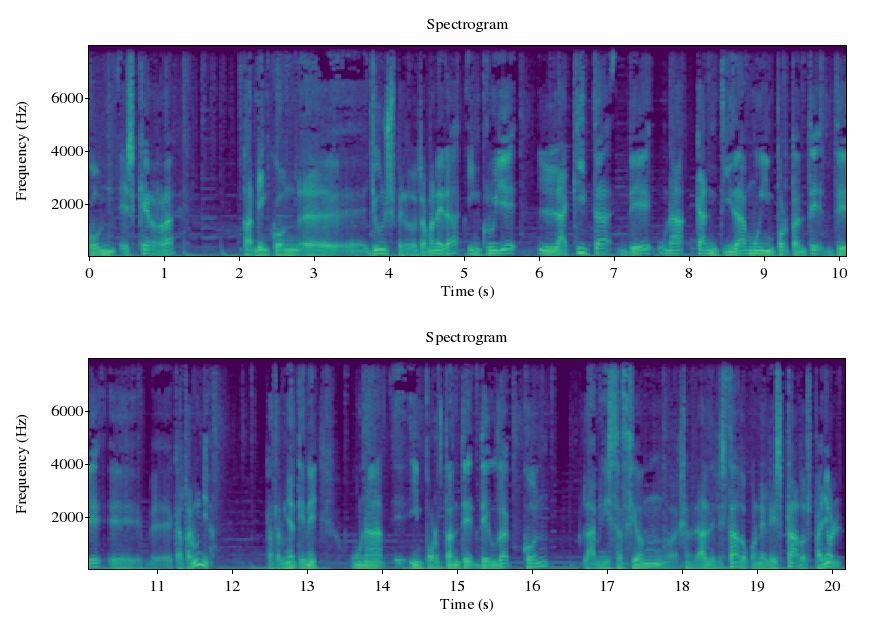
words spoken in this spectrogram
con Esquerra, también con eh, Junts, pero de otra manera, incluye la quita de una cantidad muy importante de eh, eh, Cataluña. Cataluña tiene una eh, importante deuda con la Administración General del Estado, con el Estado español.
